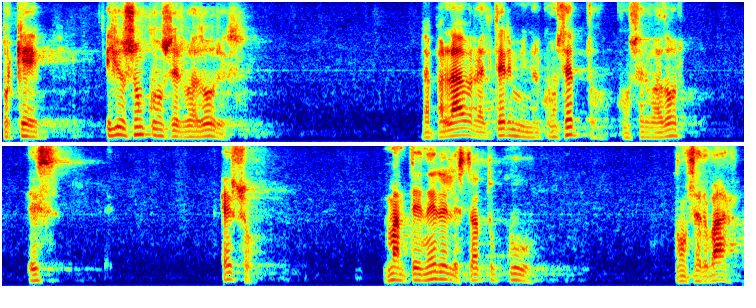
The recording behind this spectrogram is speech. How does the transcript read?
porque ellos son conservadores. La palabra, el término, el concepto conservador es eso, mantener el statu quo, conservar.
